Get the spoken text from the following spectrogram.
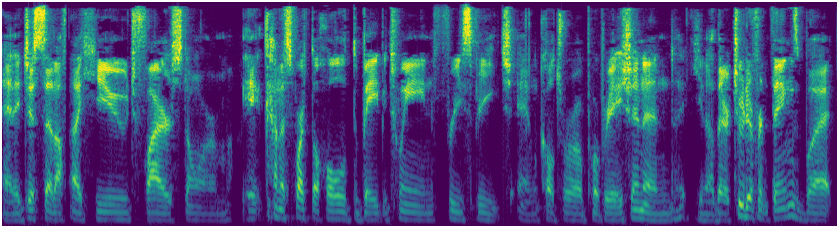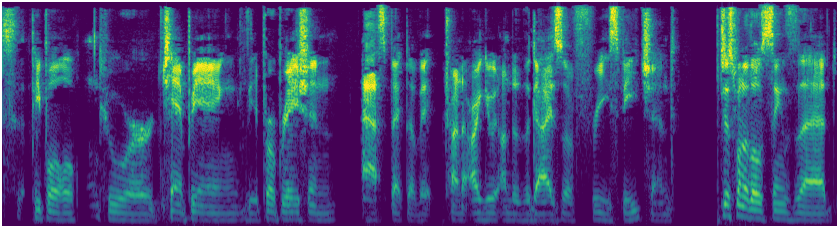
and it just set off a huge firestorm. It kind of sparked the whole debate between free speech and cultural appropriation. And, you know, there are two different things, but people who are championing the appropriation aspect of it, trying to argue it under the guise of free speech and just one of those things that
